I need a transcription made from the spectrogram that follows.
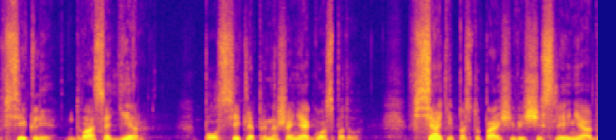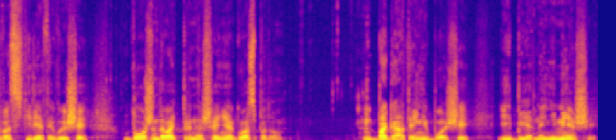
В сикле 20 гер, полсикля приношения Господу. Всякий, поступающий в исчисление от 20 лет и выше, должен давать приношение Господу. Богатый не больше и бедный не меньше.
